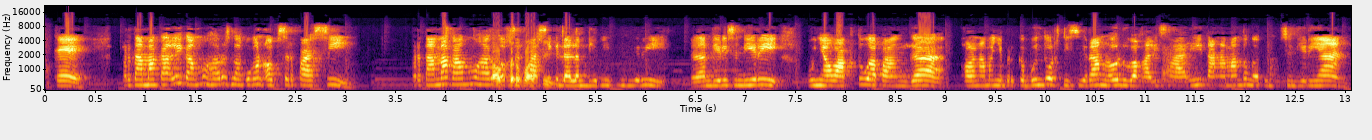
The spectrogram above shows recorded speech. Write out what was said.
Oke, Pertama kali kamu harus melakukan observasi. Pertama kamu harus observasi, observasi ke dalam diri sendiri, dalam diri sendiri punya waktu apa enggak. Kalau namanya berkebun tuh harus disiram loh dua kali sehari, tanaman tuh nggak tumbuh sendirian.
